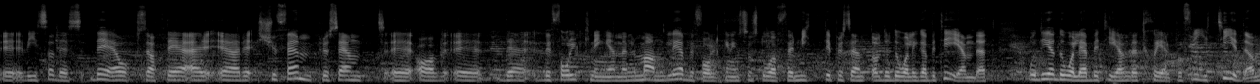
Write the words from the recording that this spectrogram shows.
eh, visades, det är också att det är, är 25 procent av befolkningen, eller manliga befolkningen, som står för 90 procent av det dåliga beteendet. Och det dåliga beteendet sker på fritiden.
